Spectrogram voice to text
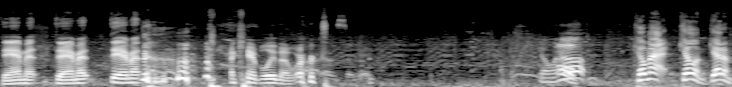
Damn it! Damn it! Damn it! I can't believe that worked. Going Oh. up. Kill Matt. Kill him. Get him.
